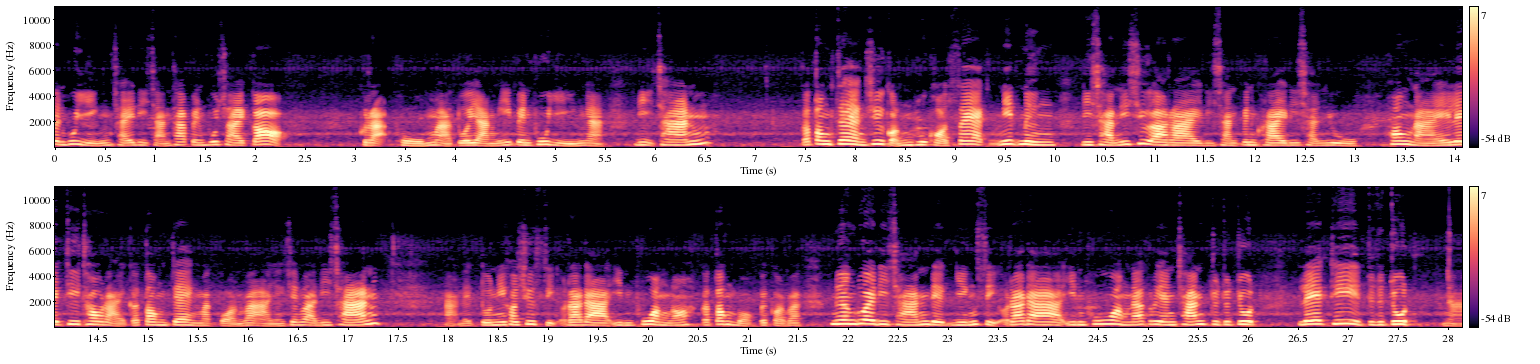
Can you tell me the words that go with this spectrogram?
เป็นผู้หญิงใช้ดิฉันถ้าเป็นผู้ชายก็ กระผมอะตัวอย่างนี้เป็นผู้หญิงอะ ดิฉัน ก็ต้องแจ้งชื่อก่อนคุณครูขอแทรกนิดนึง ดิฉันนี่ชื่ออะไร ดิฉันเป็นใคร ดิฉันอยู่ ห้องไหนเลขที่เท่าไหร่ก็ต้องแจ้งมาก่อนว่า อย่างเช่นว่า ดิฉันในตัวนี้เขาชื่อศิรดาอินพ่วงเนาะก็ต้องบอกไปก่อนว่า เนื่องด้วยดิฉันเด็กหญิงศิรดาอินพ่วง นักเรียนชั้นจุดๆเลขที่จุดๆๆอะ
